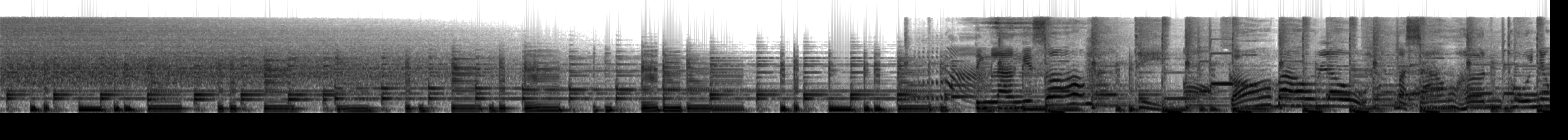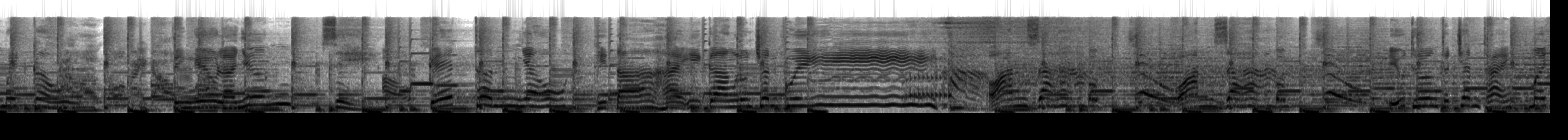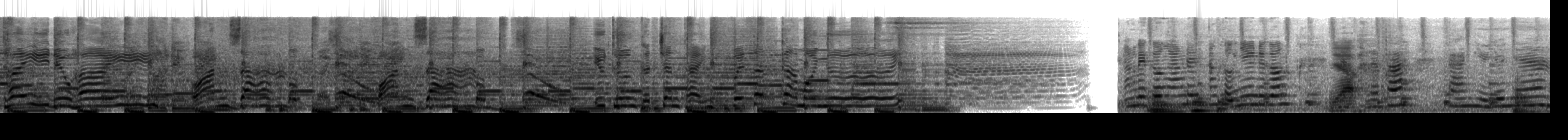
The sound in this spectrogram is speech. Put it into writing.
tình là nghĩa xóm thì có bao lâu mà sao hơn thua nhau mấy câu? Tình yêu là những gì kết thân nhau thì ta hãy càng luôn chân quý. Oan gia oan gia yêu thương thật chân thành mới thấy điều hay. Oan gia oan gia. Yêu thương thật chân thành với tất cả mọi người. Ăn đi cưng ăn đi ăn tự nhiên đi cưng Dạ. Nè pha ăn nhiều vô nha.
